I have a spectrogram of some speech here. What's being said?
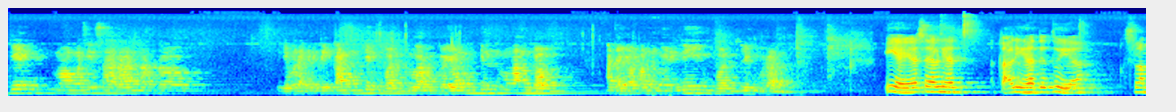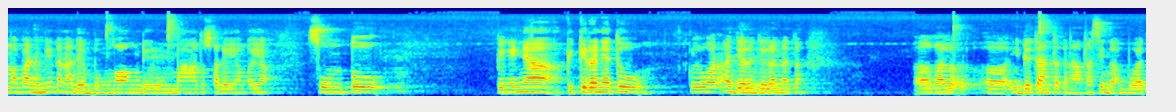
mungkin mau ngasih saran atau gimana kritikan mungkin buat keluarga yang mungkin menganggap adanya pandemi ini buat liburan? Iya ya saya lihat tak lihat itu ya. Selama pandemi kan ada yang bengong di rumah terus ada yang kayak suntuk. Pengennya pikirannya tuh keluar aja jalan-jalan atau uh, kalau uh, ide tante kenapa sih nggak buat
